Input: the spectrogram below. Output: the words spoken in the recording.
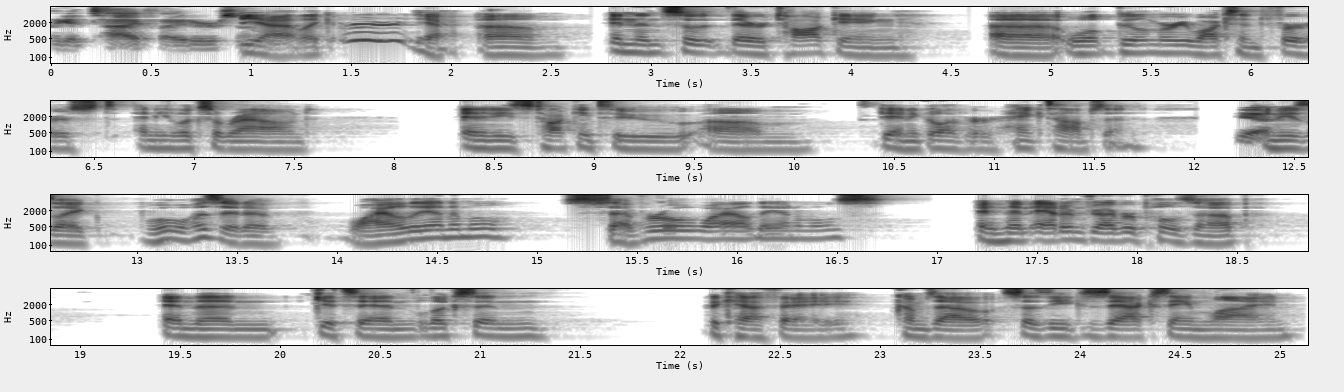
like a Tie Fighter or something. yeah, like yeah. Um, and then so they're talking. Uh, well, Bill Murray walks in first, and he looks around, and he's talking to um, Danny Glover, Hank Thompson. Yeah. and he's like, "What was it? A wild animal? Several wild animals?" And then Adam Driver pulls up, and then gets in, looks in the cafe, comes out, says the exact same line,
